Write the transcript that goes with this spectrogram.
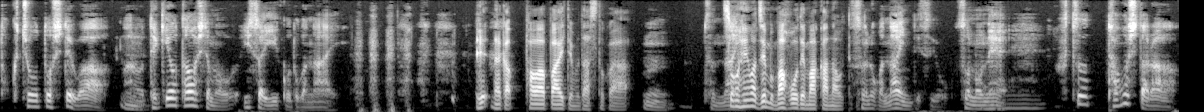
特徴としては、あの、うん敵を倒しても一切いいことがない。え、なんかパワーアップアイテム出すとか、うん。その辺は全部魔法で賄うってこそういうのがないんですよ。そのとね、、普通倒したら、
